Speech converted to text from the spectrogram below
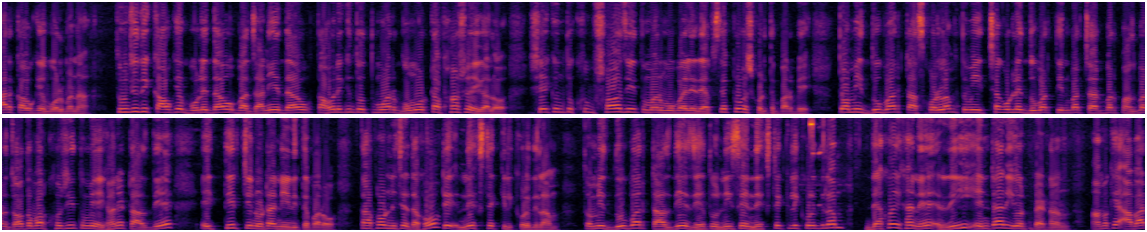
আর কাউকে বলবে না। তুমি যদি কাউকে বলে দাও বা জানিয়ে দাও, তাহলে কিন্তু তোমার গোমরটা ফাঁস হয়ে গেল। সে কিন্তু খুব সহজেই তোমার মোবাইলের অ্যাপসে প্রবেশ করতে পারবে। তো আমি দুবার টাচ করলাম, তুমি ইচ্ছা করলে দুবার, তিনবার, চারবার, পাঁচবার, যতবার খুশি তুমি এখানে টাচ দিয়ে এই তীর চিহ্নটা নিয়ে নিতে পারো। তারপর নিচে দেখো নেক্সটে ক্লিক করে দিলাম। তো আমি দুবার টাচ দিয়ে যেহেতু নিচে নেক্সটে ক্লিক করে দিলাম, দেখো এখানে রি এন্টার ইউর প্যাটার্ন আমাকে আবার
